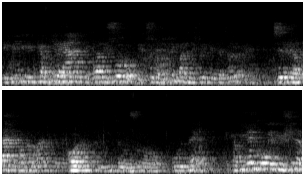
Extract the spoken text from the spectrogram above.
e quindi di capire anche quali sono, soprattutto in fase di sperimentazione, perché se le realtà che portano avanti questa cosa all'inizio non sono molte, capire come riuscire a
